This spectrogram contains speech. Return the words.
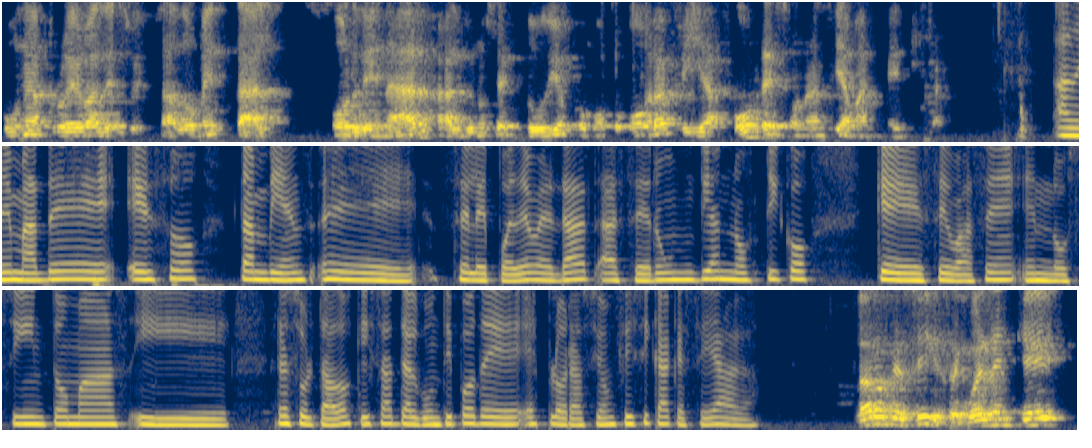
una prueba de su estado mental, ordenar algunos estudios como tomografía o resonancia magnética. Además de eso, también eh, se le puede, ¿verdad?, hacer un diagnóstico que se base en los síntomas y resultados quizás de algún tipo de exploración física que se haga? Claro que sí. Recuerden que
